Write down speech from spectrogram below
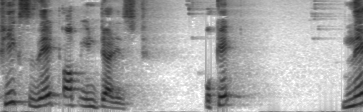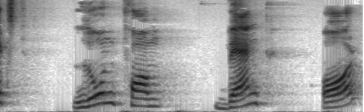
fixed rate of interest. Okay. Next, loan from bank or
